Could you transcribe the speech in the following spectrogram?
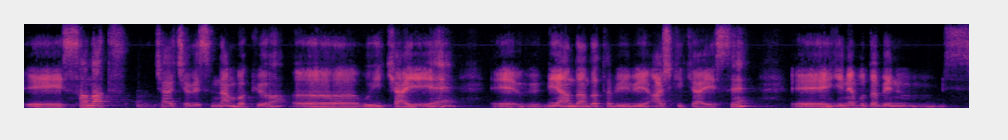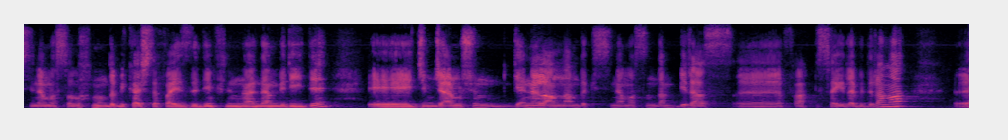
e, sanat çerçevesinden bakıyor e, bu hikayeye. E, bir yandan da tabii bir aşk hikayesi. E, yine bu da benim sinema salonunda birkaç defa izlediğim filmlerden biriydi. E, Jim Jarmusch'un genel anlamdaki sinemasından biraz e, farklı sayılabilir ama e,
